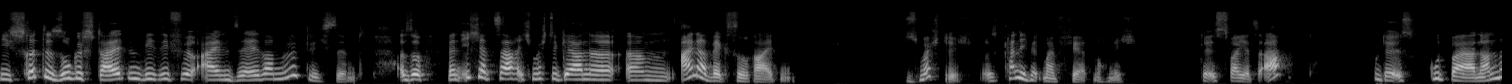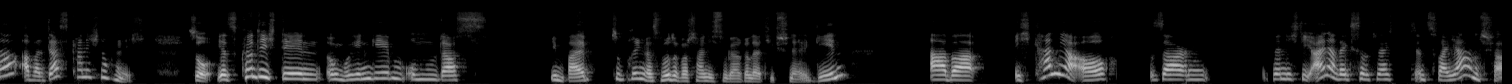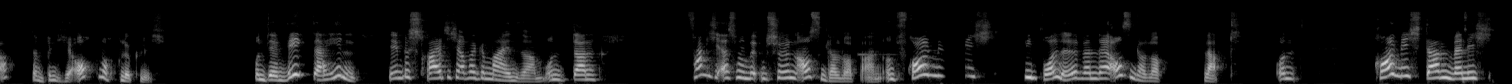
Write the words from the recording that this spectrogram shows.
die Schritte so gestalten, wie sie für einen selber möglich sind. Also wenn ich jetzt sage, ich möchte gerne ähm, Einerwechsel reiten, das möchte ich. Das kann ich mit meinem Pferd noch nicht. Der ist zwar jetzt acht und der ist gut beieinander, aber das kann ich noch nicht. So, jetzt könnte ich den irgendwo hingeben, um das ihm beizubringen. Das würde wahrscheinlich sogar relativ schnell gehen. Aber ich kann ja auch sagen, wenn ich die Einerwechsel vielleicht in zwei Jahren schaffe, dann bin ich ja auch noch glücklich. Und den Weg dahin, den bestreite ich aber gemeinsam. Und dann fange ich erstmal mit einem schönen Außengalopp an und freue mich wie Bolle, wenn der Außengalopp klappt. Und freue mich dann, wenn ich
